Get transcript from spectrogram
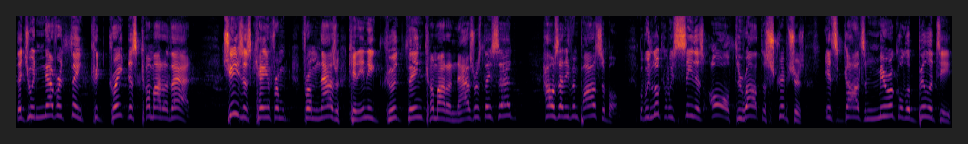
that you would never think could greatness come out of that. Jesus came from, from Nazareth. Can any good thing come out of Nazareth, they said? How is that even possible? But we look and we see this all throughout the scriptures. It's God's miracle ability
